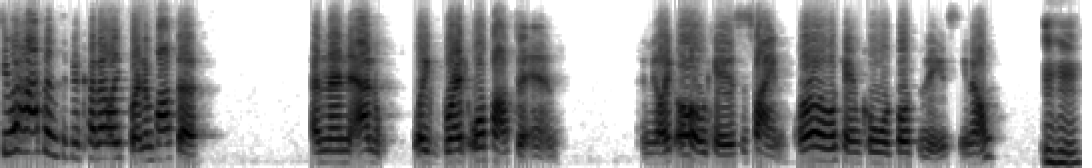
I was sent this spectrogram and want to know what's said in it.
see what happens if you cut out like bread and pasta, and then add like bread or pasta in, and you're like, oh, okay, this is fine. Oh, okay, I'm cool with both of these. You know? Mm-hmm.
